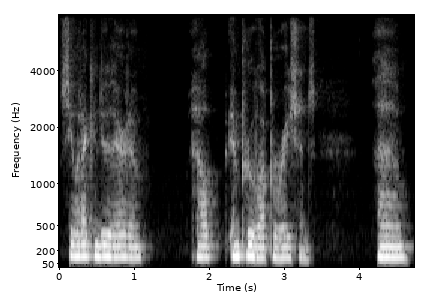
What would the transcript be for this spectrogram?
see what I can do there to help improve operations. Um,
